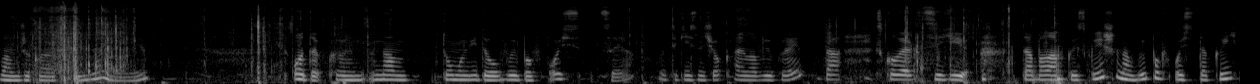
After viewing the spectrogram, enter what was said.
вам вже кажуть знайомі. Отак, е, нам в тому відео випав ось це. Ось такий значок I Love Ukraine. Та з колекції та балабка із Квіша нам випав ось такий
